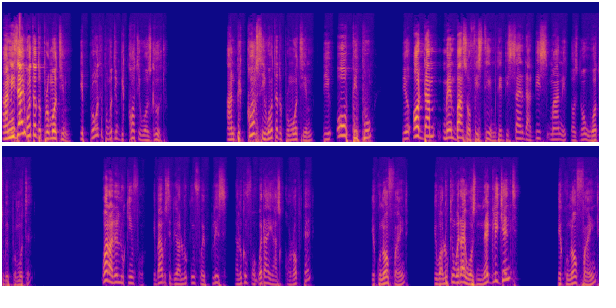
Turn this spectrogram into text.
And Israel wanted to promote him. He wanted to promote him because he was good. And because he wanted to promote him, the old people, the other members of his team, they decided that this man does not want to be promoted. What are they looking for? The Bible said they are looking for a place. They are looking for whether he has corrupted. They could not find. They were looking whether he was negligent. They could not find.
